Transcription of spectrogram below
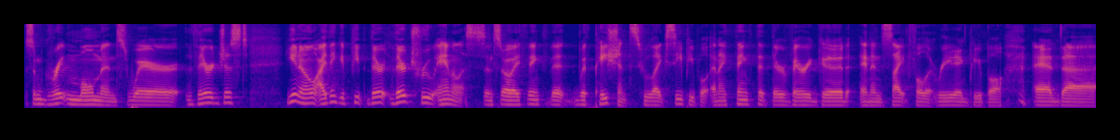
some great moments where they're just. You know, I think if people they're they're true analysts, and so I think that with patients who like see people, and I think that they're very good and insightful at reading people, and uh,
